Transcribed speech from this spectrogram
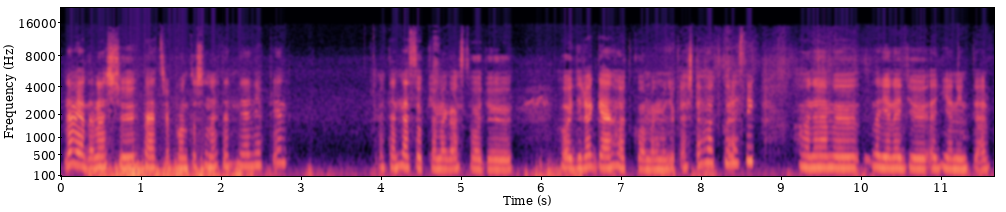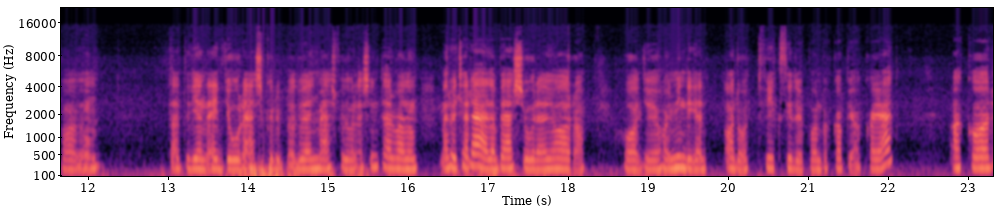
Nem érdemes percre pontosan etetni egyébként, tehát ne szokja meg azt, hogy, hogy reggel hatkor, meg mondjuk este hatkor eszik, hanem legyen egy, egy ilyen intervallum. Tehát egy ilyen egy órás, körülbelül egy másfél órás intervallum, mert hogyha rááll a belső órája arra, hogy, hogy mindig egy adott fix időpontba kapja a kaját, akkor,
